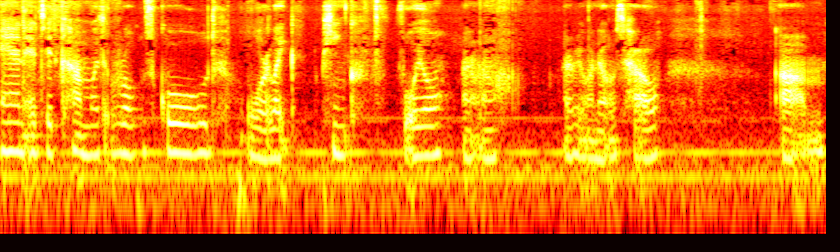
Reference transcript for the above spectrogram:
And it did come with rose gold or like pink foil. I don't know everyone knows how um,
